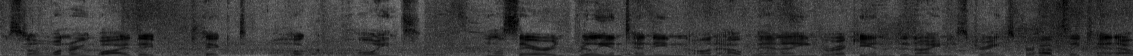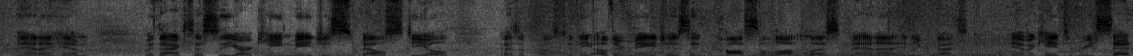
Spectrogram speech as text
I'm still wondering why they picked Hook Point. Unless they are really intending on out-manaing Gorecki and denying his drinks. perhaps they can out-mana him with access to the Arcane Mage's Spell Steal as opposed to the other mages. It costs a lot less mana, and you've got Yamake to reset.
